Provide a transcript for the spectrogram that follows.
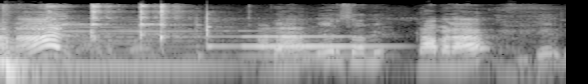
ஆனால் ஆனா பேர் சாமி. காவலா? பேர்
